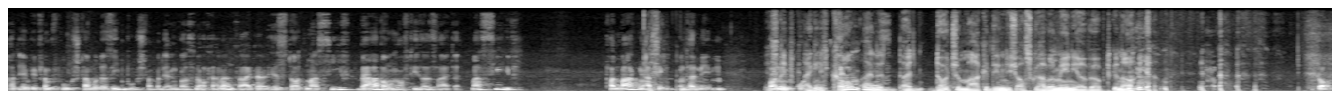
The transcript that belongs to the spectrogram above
hat irgendwie fünf Buchstaben oder sieben Buchstaben oder irgendwas. Und auf der anderen Seite ist dort massiv Werbung auf dieser Seite. Massiv. Von Markenartikelunternehmen. Es gibt eigentlich kaum eine, eine, deutsche Marke, die nicht auf Scrabblemania wirbt. Genau. Ja. Ja. so,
